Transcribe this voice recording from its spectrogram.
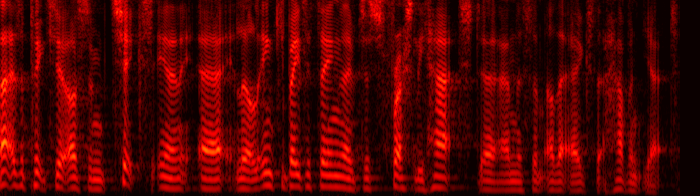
That is a picture of some chicks in a uh, little incubator thing. They've just freshly hatched, uh, and there's some other eggs that haven't yet.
